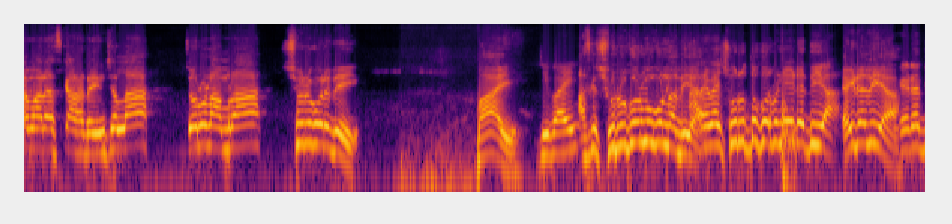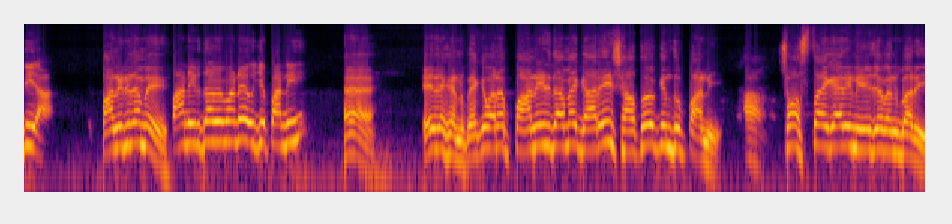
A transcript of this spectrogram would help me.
এমআরএস কার হাটে। ইনশাল্লাহ চলুন আমরা শুরু করে দেই। ভাই জি ভাই। আজকে শুরু করব কোনটা দিয়া? আরে ভাই শুরু তো করবেন এটা দিয়া। এইটা দিয়া? এটা দিয়া। পানির দামে? পানির দামে মানে ওই যে পানি? হ্যাঁ এই দেখেন একেবারে পানির দামে গাড়ি সাথেও কিন্তু পানি। হ্যাঁ। সস্তায় গাড়ি নিয়ে যাবেন বাড়ি।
